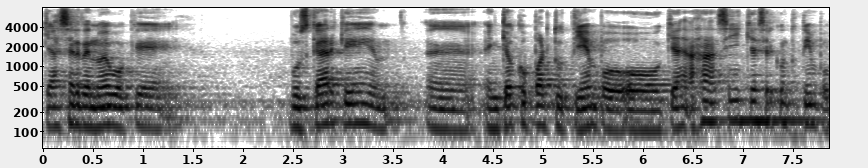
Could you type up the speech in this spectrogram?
qué hacer de nuevo, qué buscar, qué, eh, en qué ocupar tu tiempo o qué, ajá, sí, qué hacer con tu tiempo.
